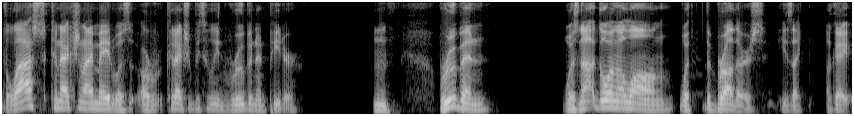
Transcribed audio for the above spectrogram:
the last connection I made was a connection between Reuben and Peter. Hmm. Reuben was not going along with the brothers. He's like, okay,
